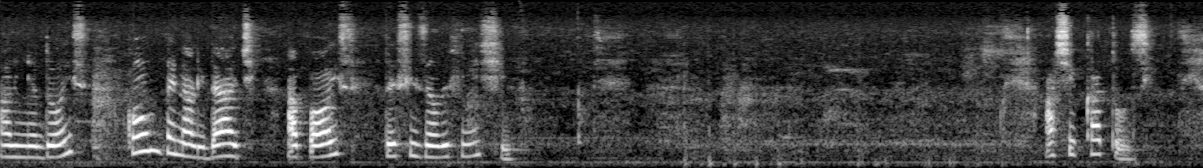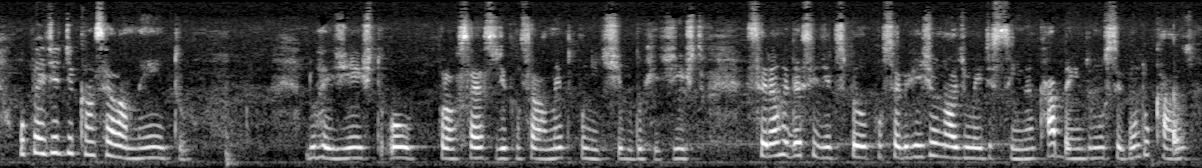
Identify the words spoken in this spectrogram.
A linha 2, como penalidade após decisão definitiva. Artigo 14. O pedido de cancelamento do registro ou processo de cancelamento punitivo do registro serão decididos pelo Conselho Regional de Medicina, cabendo, no segundo caso,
